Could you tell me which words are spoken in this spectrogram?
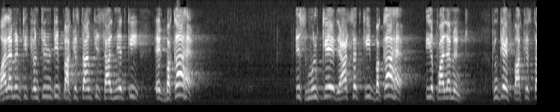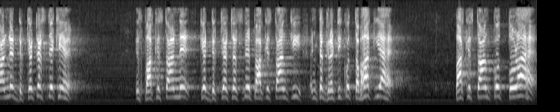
पार्लियामेंट की कंटिन्यूटी पाकिस्तान की सालमियत की एक बका है। इस मुल्क के रियासत की बका है ये पार्लियामेंट। क्योंकि इस पाकिस्तान ने डिक्टेटर्स देखे हैं। इस पाकिस्तान ने, के डिक्टेटर्स ने पाकिस्तान की इंटेग्रिटी को तबाह किया है। पाकिस्तान को तोड़ा है।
